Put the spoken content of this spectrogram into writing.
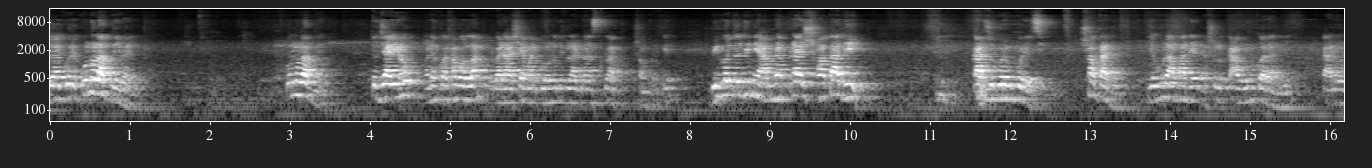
জয় করে কোনো লাভ নেই ভাই। কোনো লাভ নেই। তো যাই হোক, অনেক কথা বললাম, এবার আসি আমার গৌরদী ব্লাড ডান্স ক্লাব সম্পর্কে। বিগত দিনে আমরা প্রায় শতাধিক কার্যক্রম করেছি, শতাধিক। যেগুলো আমাদের আসলে কাবুল করা নেই। কারণ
